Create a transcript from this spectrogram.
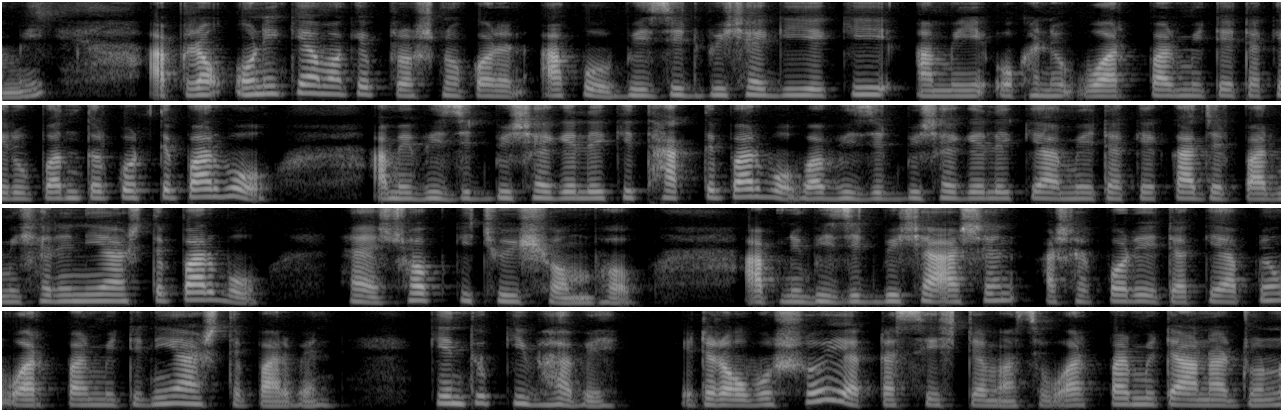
আমি। আপনারা অনেকে আমাকে প্রশ্ন করেন, আপু, ভিজিট বিষয় গিয়ে কি আমি ওখানে ওয়ার্ক পারমিট এটাকে রূপান্তর করতে পারব? আমি ভিজিট বিষয় গেলে কি থাকতে পারব? বা ভিজিট বিষয় গেলে কি আমি এটাকে কাজের পারমিশনে নিয়ে আসতে পারব? হ্যাঁ সব কিছুই সম্ভব। আপনি ভিজিট বিষয় আসেন, আসার পরে এটাকে আপনি ওয়ার্ক পারমিটে নিয়ে আসতে পারবেন। কিন্তু কীভাবে? এটার অবশ্যই একটা সিস্টেম আছে। ওয়ার্ক পারমিটে আনার জন্য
